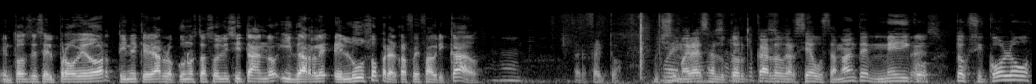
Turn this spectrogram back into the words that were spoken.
Entonces el proveedor tiene que dar lo que uno está solicitando y darle el uso para el cual fue fabricado. Perfecto. Muchísimas gracias al doctor Carlos García Bustamante, médico toxicólogo,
